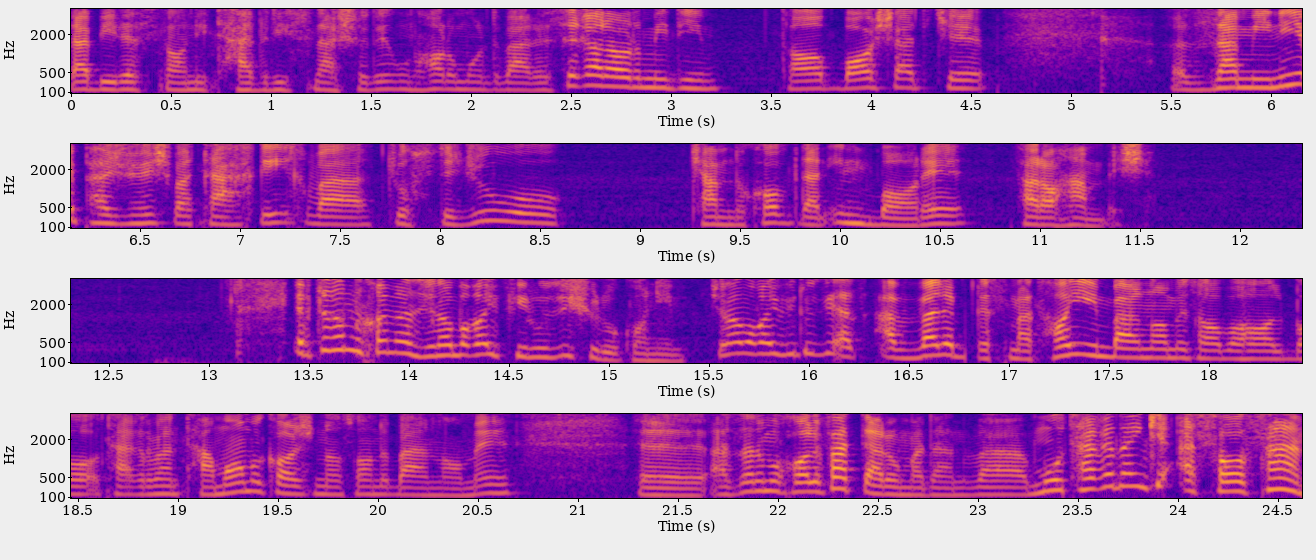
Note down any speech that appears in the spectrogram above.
دبیرستانی تدریس نشده اونها رو مورد بررسی قرار میدیم تا باشد که زمینه پژوهش و تحقیق و جستجو و کندوکاو در این باره فراهم بشه. ابتدا می‌خوایم از جناب آقای فیروزی شروع کنیم. جناب آقای فیروزی از اول قسمت های این برنامه تا به حال با تقریبا تمام کارشناسان برنامه از نظر مخالفت در اومدن و معتقدن که اساساً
